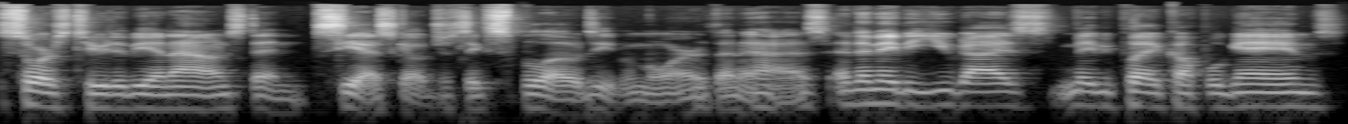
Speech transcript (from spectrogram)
Source Two to be announced and CS:GO just explodes even more than it has, and then maybe you guys maybe play a couple games.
